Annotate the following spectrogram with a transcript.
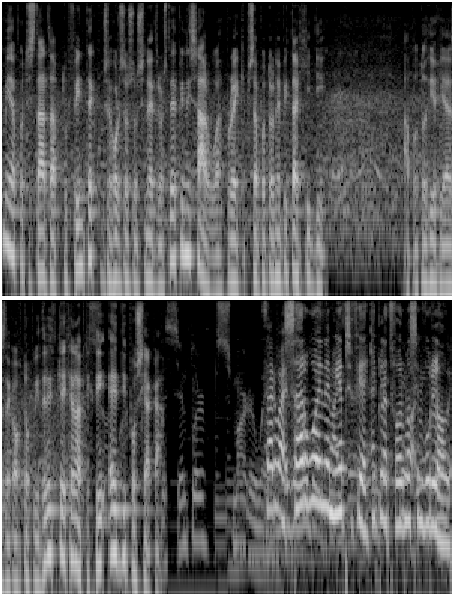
Μία από τις startup του FinTech που ξεχώρισε στο συνέδριο STEP είναι η Sarwa, προέκυψε από τον επιταχυντή από το 2018 που ιδρύθηκε έχει αναπτυχθεί εντυπωσιακά. Η Σάργουα είναι μια ψηφιακή πλατφόρμα συμβουλών.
